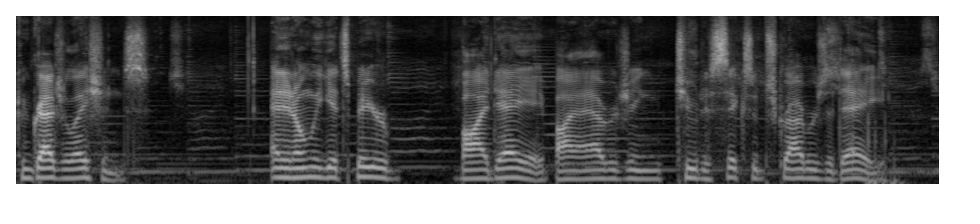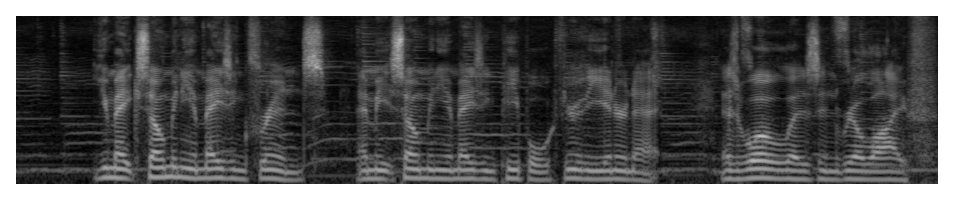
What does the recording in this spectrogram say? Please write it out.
Congratulations. And it only gets bigger by day by averaging 2 to 6 subscribers a day. You make so many amazing friends and meet so many amazing people through the internet as well as in real life.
